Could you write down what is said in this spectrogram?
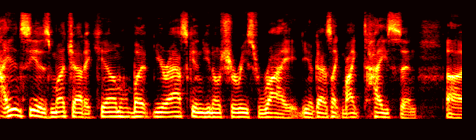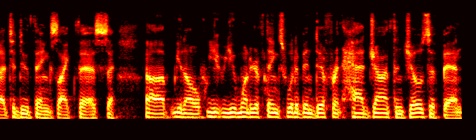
I didn't see as much out of him, but you're asking, you know, Shareece Wright, you know, guys like Mike Tyson uh, to do things like this. Uh, you know, you, you wonder if things would have been different had Jonathan Joseph been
